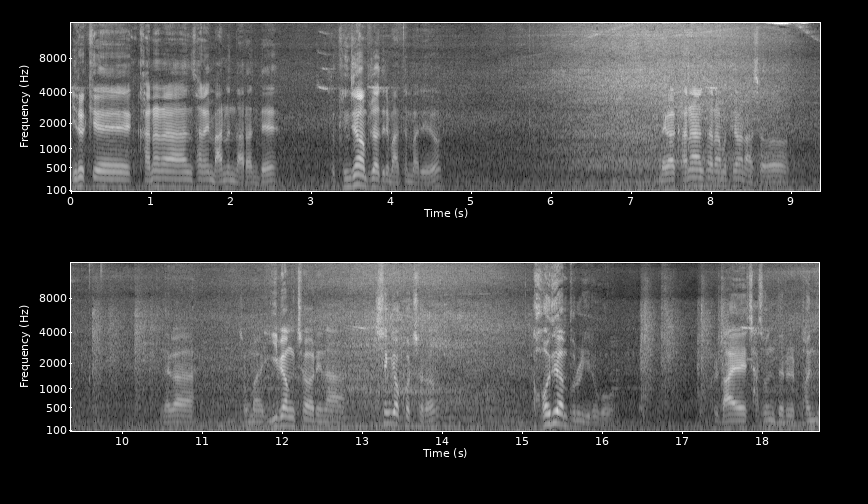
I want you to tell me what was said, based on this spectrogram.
이렇게 가난한 사람이 많은 나라인데 또 굉장한 부자들이 많단 말이에요. 내가 가난한 사람으로 태어나서 내가 정말 이병철이나 신격호처럼 거대한 부를 이루고 그리고 나의 자손들을 번,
